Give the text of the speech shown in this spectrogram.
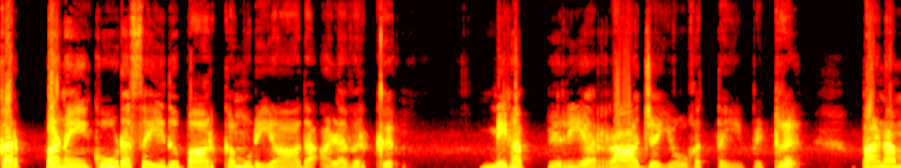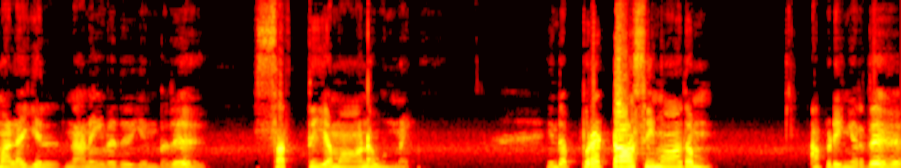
கற்பனை கூட செய்து பார்க்க முடியாத அளவிற்கு மிக பெரிய ராஜ யோகத்தை பெற்று பணமலையில் நனைவது என்பது சத்தியமான உண்மை. இந்த புரட்டாசி மாதம் அப்படிங்கிறது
